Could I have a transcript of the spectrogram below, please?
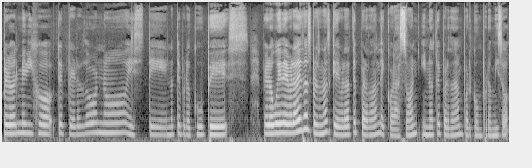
Pero él me dijo, te perdono, este, no te preocupes. Pero, güey, de verdad esas personas que de verdad te perdonan de corazón y no te perdonan por compromiso,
